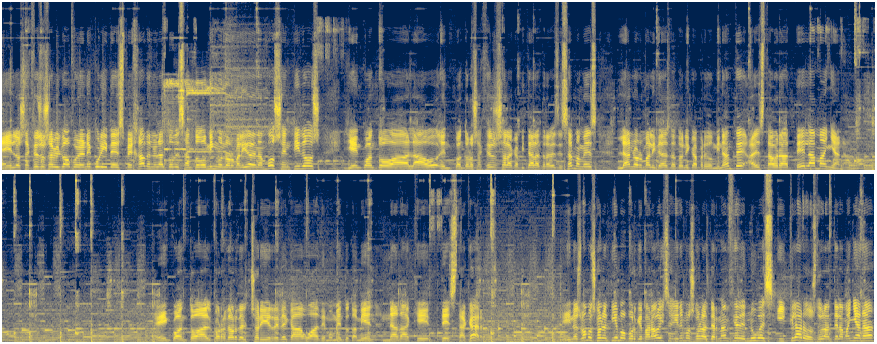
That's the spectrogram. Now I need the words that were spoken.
En los accesos a Bilbao por Enecuri, despejado en el Alto de Santo Domingo, normalidad en ambos sentidos. Y en cuanto, a la, en cuanto a los accesos a la capital a través de Salmamés, la normalidad es la tónica predominante a esta hora de la mañana. En cuanto al corredor del Chori y del Cadagua, de momento también nada que destacar. Y nos vamos con el tiempo porque para hoy seguiremos con alternancia de nubes y claros durante la mañana.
